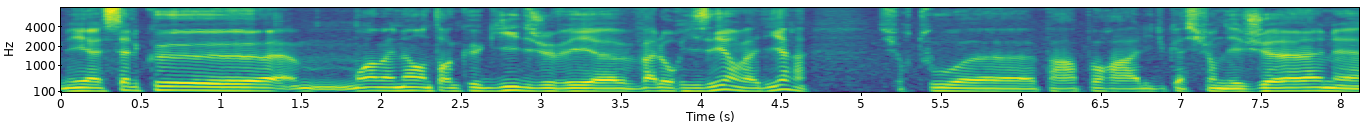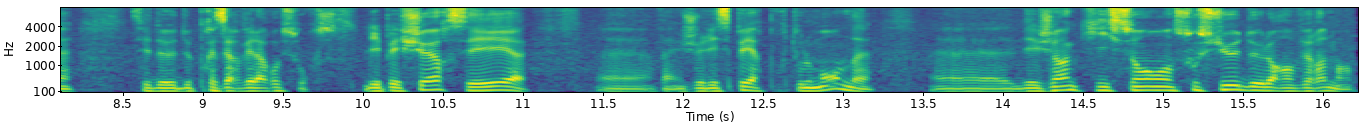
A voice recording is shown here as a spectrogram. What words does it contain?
mais celle que moi maintenant en tant que guide, je vais valoriser, on va dire, surtout par rapport à l'éducation des jeunes, c'est de, préserver la ressource. Les pêcheurs, c'est, enfin je l'espère pour tout le monde, euh, des gens qui sont soucieux de leur environnement.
